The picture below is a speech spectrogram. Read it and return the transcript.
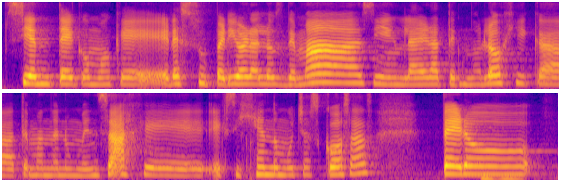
siente como que eres superior a los demás y en la era tecnológica te mandan un mensaje exigiendo muchas cosas, pero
